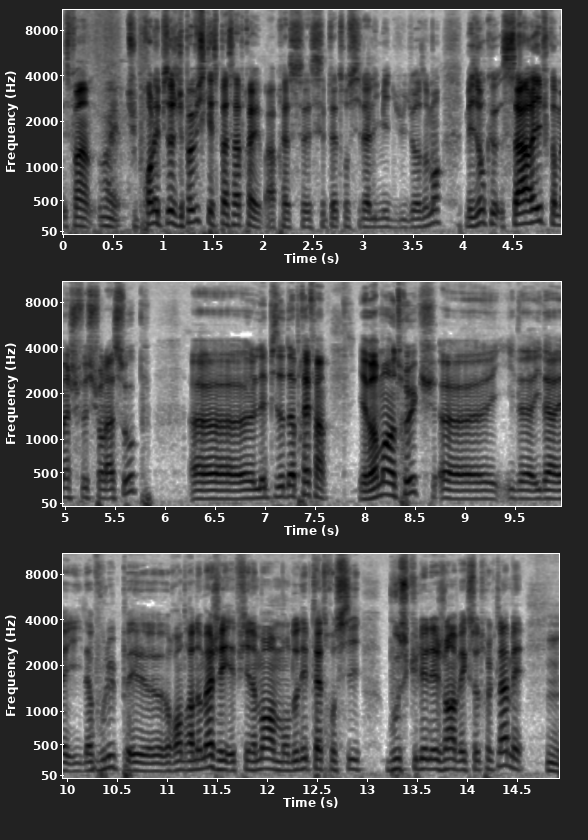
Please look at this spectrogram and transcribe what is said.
enfin Ouais. tu prends l'épisode, j'ai pas vu ce qui se passe après. Après, c'est peut-être aussi la limite du, du raisonnement. Mais disons que ça arrive comme un cheveu sur la soupe. Euh, l'épisode d'après, enfin, il y a vraiment un truc. euh, il, a, il, a, il a voulu rendre un hommage et, finalement, à un moment donné, peut-être aussi bousculer les gens avec ce truc-là. Mais Hmm.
